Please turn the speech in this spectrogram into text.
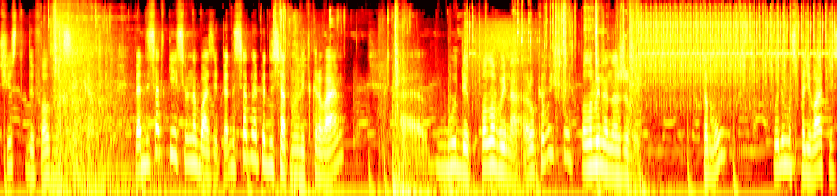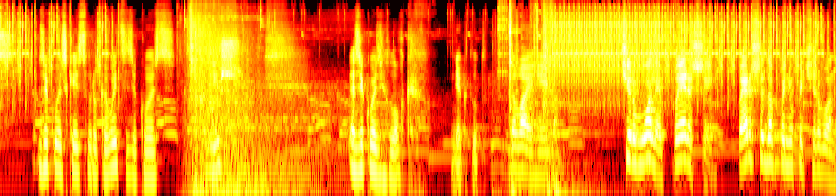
Чисто дефолтна синка. 50 кейсів на базі, 50 на 50 ми відкриваємо. Е, Буде половина рукавичних, половина ножових. Тому будемо сподіватись, з якоїсь кейсу рукавиці, з якогось ніж, з якогось глок, як тут. Давай, гейма. Червоне, перший. Перший дав понюхати червоне.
